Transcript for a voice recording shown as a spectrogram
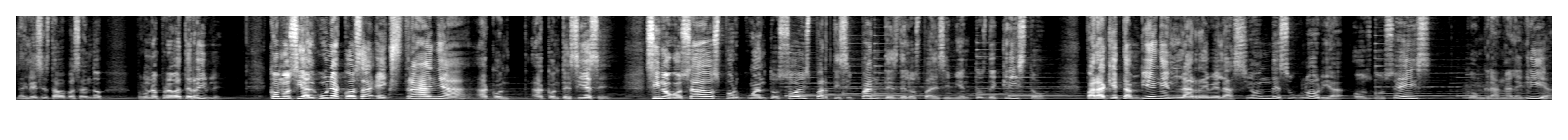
La iglesia estaba pasando por una prueba terrible, como si alguna cosa extraña aconteciese, sino gozaos por cuanto sois participantes de los padecimientos de Cristo para que también en la revelación de su gloria os gocéis con gran alegría.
